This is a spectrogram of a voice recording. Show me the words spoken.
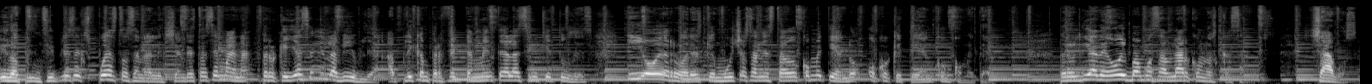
y los principios expuestos en la lección de esta semana, pero que ya sean en la Biblia, aplican perfectamente a las inquietudes y o errores que muchos han estado cometiendo o coquetean con cometer. Pero el día de hoy vamos a hablar con los casados. Chavos,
